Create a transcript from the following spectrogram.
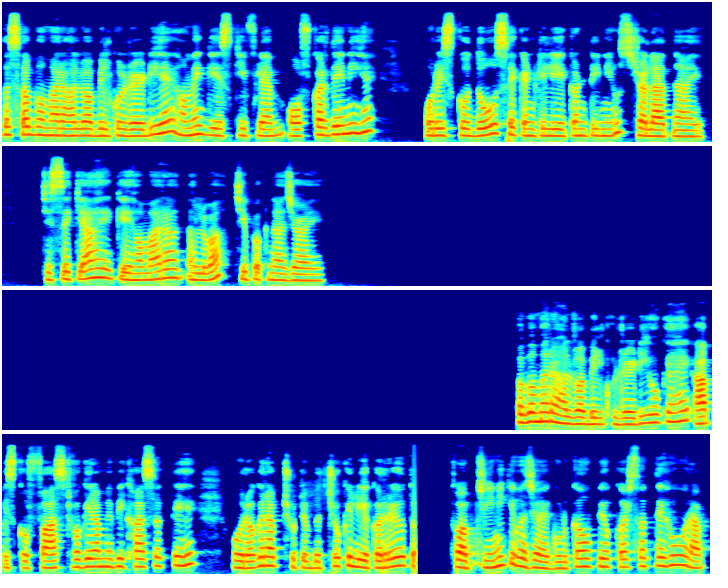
बस अब हमारा हलवा बिल्कुल रेडी है, हमें गैस की फ्लेम ऑफ़ कर देनी है। और इसको दो सेकंड के लिए कंटिन्यूस चलाना है जिससे क्या है कि हमारा हलवा चिपक ना जाए। अब हमारा हलवा बिल्कुल रेडी हो गया है। आप इसको फास्ट वगैरह में भी खा सकते हैं और अगर आप छोटे बच्चों के लिए कर रहे हो तो, तो आप चीनी के बजाय गुड़ का उपयोग कर सकते हो और आप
